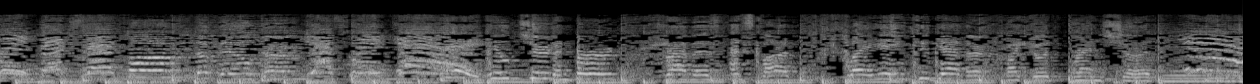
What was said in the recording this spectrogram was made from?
we fix it? Bob the Builder. Yes, we can! Hey, Pilchard and Bird, Travis and Spud, playing together like good friends should. Yeah!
